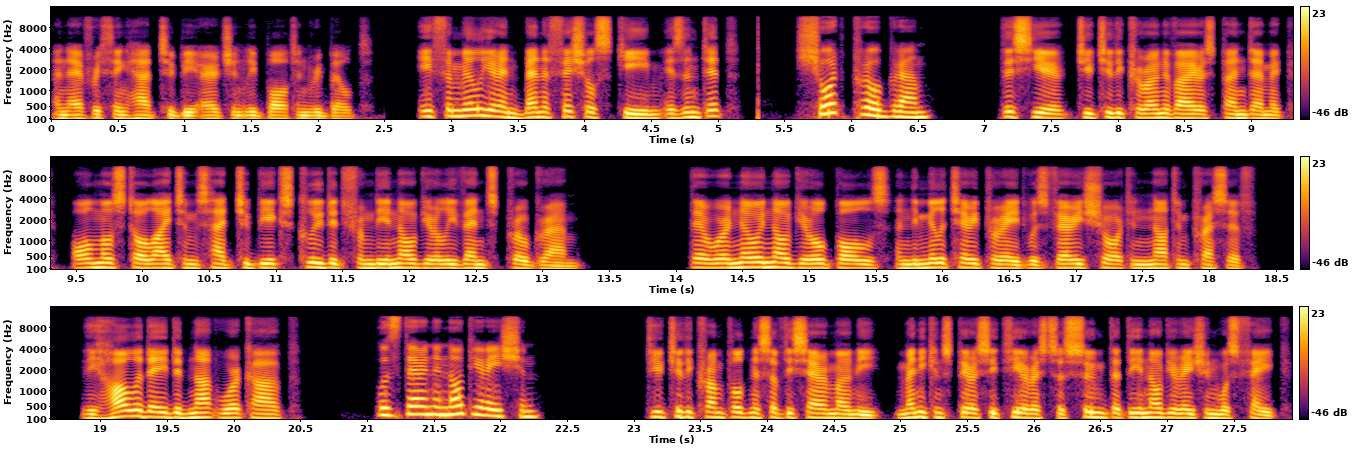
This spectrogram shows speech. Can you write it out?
and everything had to be urgently bought and rebuilt. A familiar and beneficial scheme, isn't it? Short program. This year, due to the coronavirus pandemic, almost all items had to be excluded from the inaugural events program. There were no inaugural balls, and the military parade was very short and not impressive. The holiday did not work out. Was there an inauguration? Due to the crumpledness of the ceremony, many conspiracy theorists assumed that the inauguration was fake.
